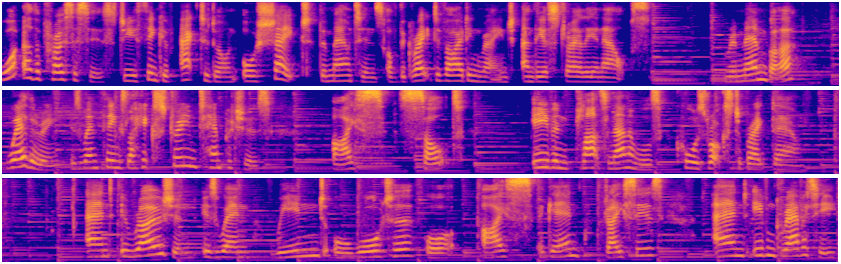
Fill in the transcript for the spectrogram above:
What other processes do you think have acted on or shaped the mountains of the Great Dividing Range and the Australian Alps? Remember, weathering is when things like extreme temperatures, ice, salt, even plants and animals cause rocks to break down. And erosion is when wind or water or ice, again, glaciers, and even gravity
